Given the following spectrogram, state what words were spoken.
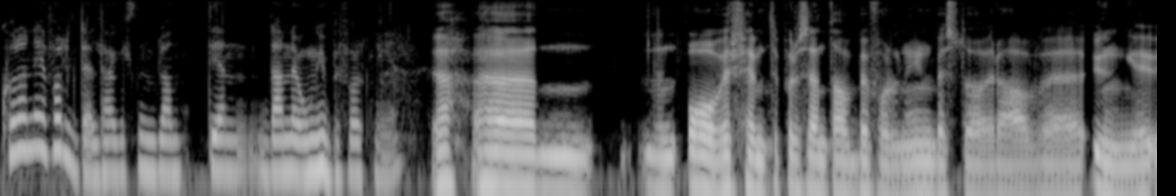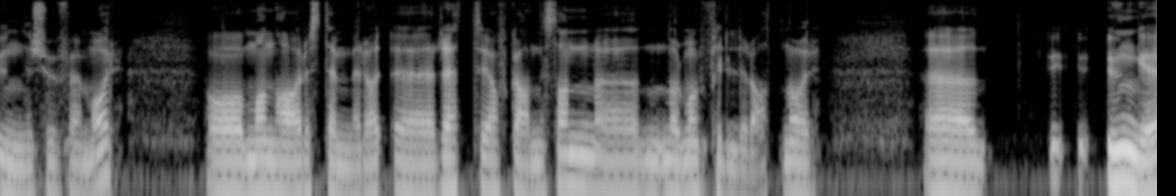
Hvordan er valgdeltakelsen blant den, denne unge befolkningen? Ja, Over 50% av befolkningen består av unge under 25 år. Og man har stemmerett i Afghanistan eh, når man fyller 18 år. Eh, unge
